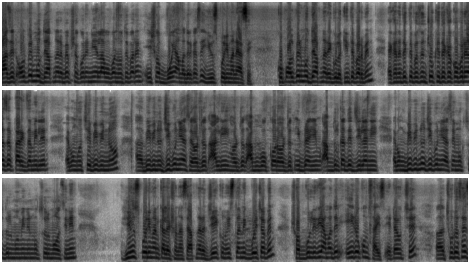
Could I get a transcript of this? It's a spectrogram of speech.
বাজেট অল্পের মধ্যে আপনারা ব্যবসা করে নিয়ে লাভবান হতে পারেন এই সব বই আমাদের কাছে হিউজ পরিমাণে আছে। খুব অল্পের মধ্যে আপনারা এগুলো কিনতে পারবেন। এখানে দেখতে পাচ্ছেন, চোখে দেখা কবরে আজাব তারেক জামিলের এবং হচ্ছে বিভিন্ন বিভিন্ন জীবনী আছে। হরজত আলী হরজত আবু বক্কর হরজত ইব্রাহিম, আব্দুল কাদের জিলানি এবং বিভিন্ন জীবনী আছে, মুকসুদুল মুমিনিন, মুকসুল মোহসিনিন। হিউজ পরিমাণ কালেকশন আছে। আপনারা যে কোনো ইসলামিক বই চাবেন, সবগুলিরই আমাদের এই রকম সাইজ এটা হচ্ছে ছোট সাইজ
